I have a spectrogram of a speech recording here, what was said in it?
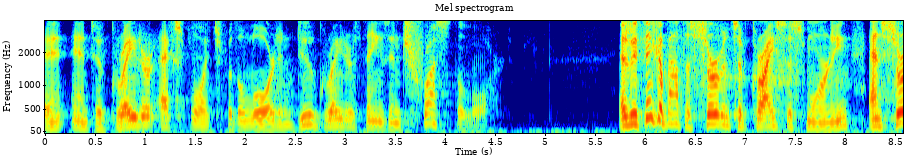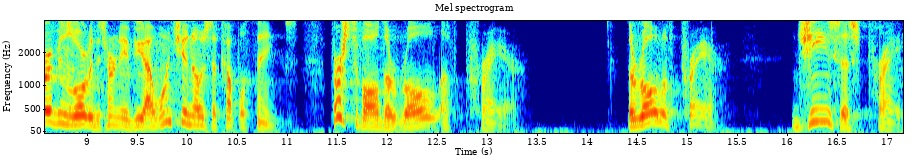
into greater exploits for the Lord and do greater things and trust the Lord. As we think about the servants of Christ this morning and serving the Lord with eternity in view, I want you to notice a couple things. First of all, the role of prayer. The role of prayer. Jesus prayed.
